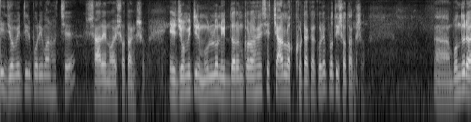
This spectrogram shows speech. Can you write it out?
এই জমিটির পরিমাণ হচ্ছে সাড়ে নয় শতাংশ। এই জমিটির মূল্য নির্ধারণ করা হয়েছে চার লক্ষ টাকা করে প্রতি শতাংশ। বন্ধুরা,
